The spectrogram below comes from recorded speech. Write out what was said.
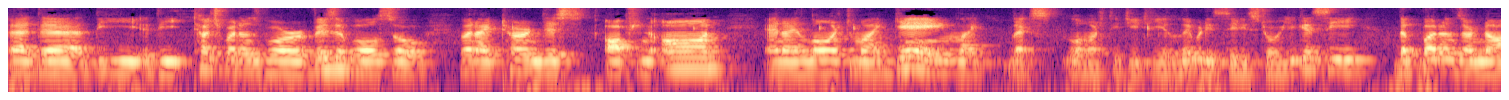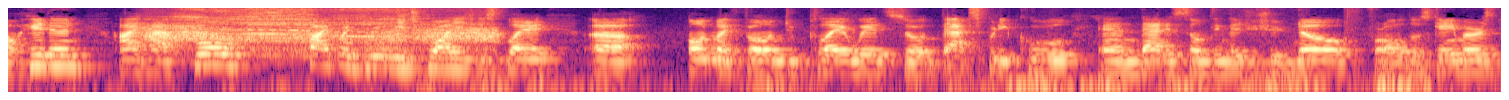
uh, the the the touch buttons were visible. So when I turned this option on and I launched my game like let's launch the GTA Liberty City store. You can see the buttons are now hidden. I have full 5.3 inch quality display uh, on my phone to play with so that's pretty cool and that is something that you should know for all those gamers.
